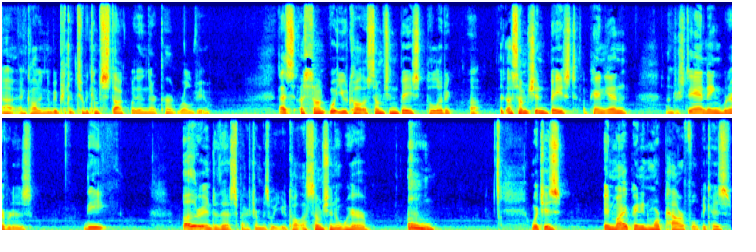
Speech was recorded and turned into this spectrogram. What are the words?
uh, and causing them to become stuck within their current worldview. That's assum- what you'd call assumption based politic uh, assumption based opinion, understanding, whatever it is. The other end of that spectrum is what you'd call assumption aware, which is, in my opinion, more powerful because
